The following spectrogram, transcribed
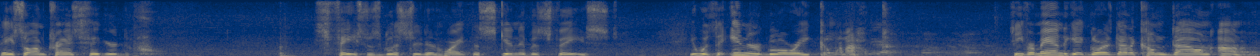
They saw him transfigured. His face was glistered and white, the skin of his face. It was the inner glory coming out. See, for man to get glory, it's got to come down on him.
